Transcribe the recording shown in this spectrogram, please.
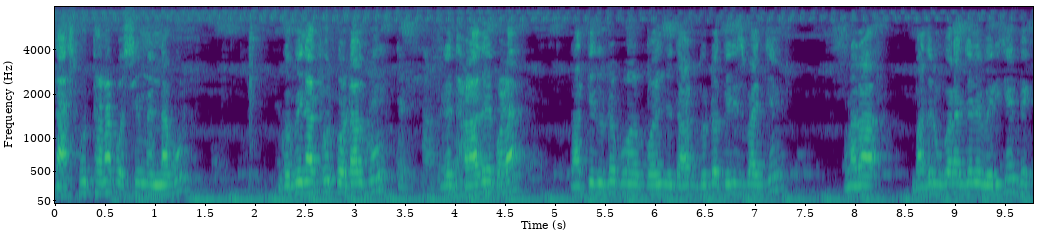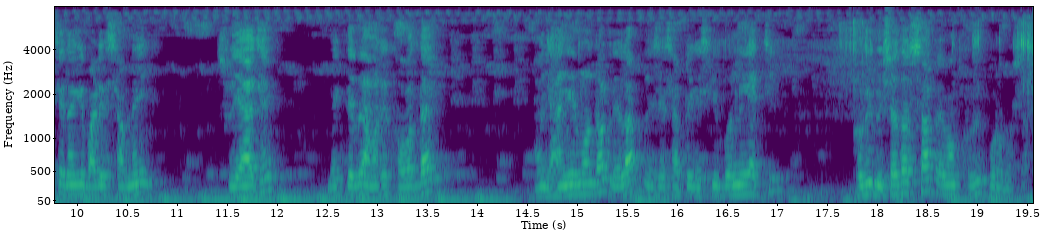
দাসপুর থানা, পশ্চিম মেদিনীপুর, গোপীনাথপুর, কোটালপুর। এটা ধারাদে পাড়া। রাত্রি দুটো দুটো তিরিশ বাজছে। ওনারা বাথরুম করার জন্য বেরিয়েছে। দেখছে নাকি বাড়ির সামনেই শুয়ে আছে। দেখতে পেয়ে আমাকে খবর দেয়। আমি জাহাঙ্গীর মণ্ডল এলাম এসে সাপটি রেস্কিউ করে নিয়ে যাচ্ছি। খুবই বিষধর সাপ এবং খুবই পুরনো সাপ।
